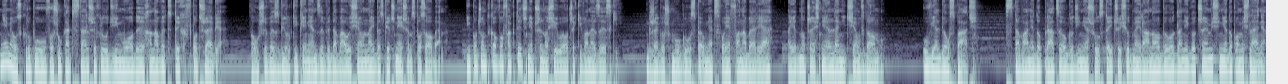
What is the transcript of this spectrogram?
Nie miał skrupułów oszukać starszych ludzi, młodych, a nawet tych w potrzebie. Fałszywe zbiórki pieniędzy wydawały się najbezpieczniejszym sposobem i początkowo faktycznie przynosiły oczekiwane zyski. Grzegorz mógł spełniać swoje fanaberie, a jednocześnie lenić się w domu. Uwielbiał spać. Wstawanie do pracy o godzinie 6 czy 7 rano było dla niego czymś nie do pomyślenia.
